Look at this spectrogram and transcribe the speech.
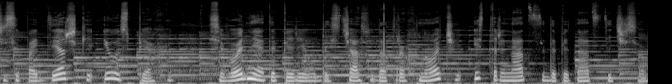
часы поддержки и успеха. Сегодня это периоды с часу до трех ночи и с 13 до 15 часов.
